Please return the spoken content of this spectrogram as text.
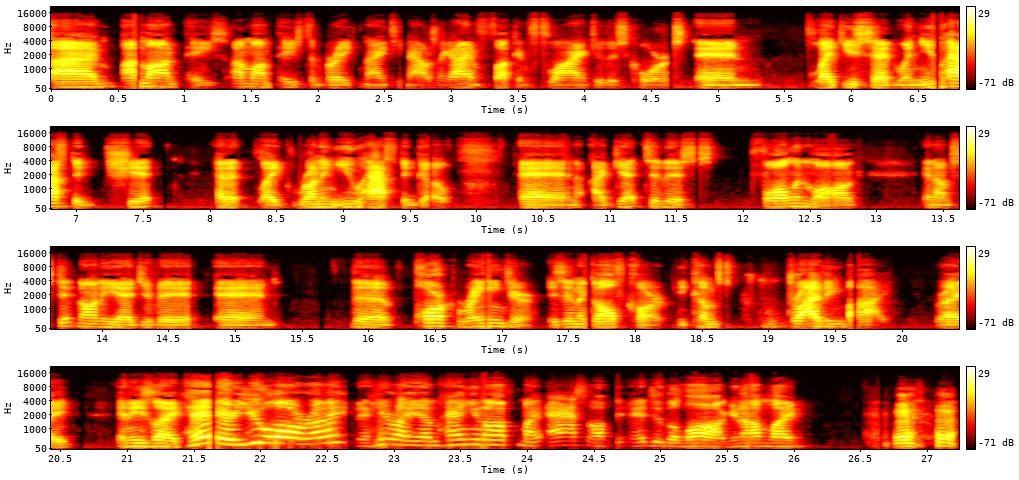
I'm I'm on pace. I'm on pace to break 19 hours. Like I am fucking flying through this course. And like you said, when you have to shit at it, like running, you have to go. And I get to this fallen log, and I'm sitting on the edge of it, and the park ranger is in a golf cart. He comes driving by, right? And he's like, "Hey, are you all right?" And here I am hanging off my ass off the edge of the log, and I'm like,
